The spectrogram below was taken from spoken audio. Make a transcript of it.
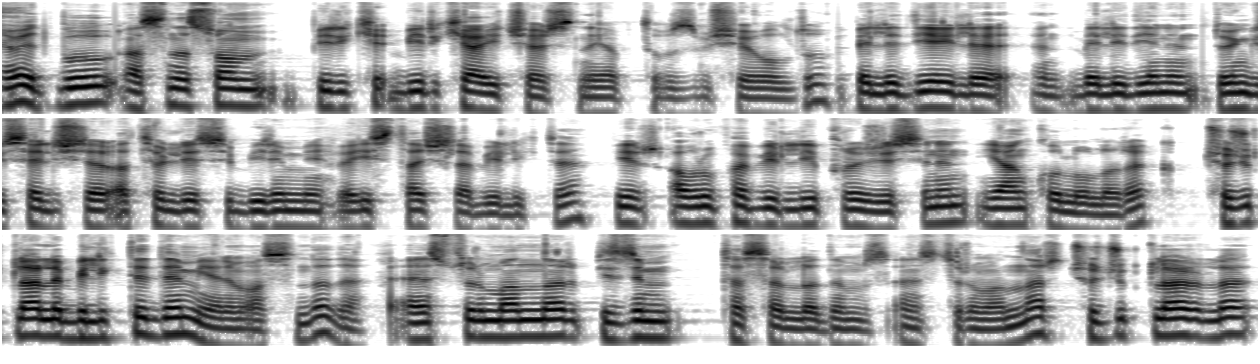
Evet bu aslında son 1-2 ay içerisinde yaptığımız bir şey oldu. Belediye ile belediyenin döngüsel işler atölyesi birimi ve İSTAŞ'la birlikte bir Avrupa Birliği projesinin yan kolu olarak çocuklarla birlikte demeyelim aslında da enstrümanlar bizim tasarladığımız enstrümanlar. Çocuklarla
